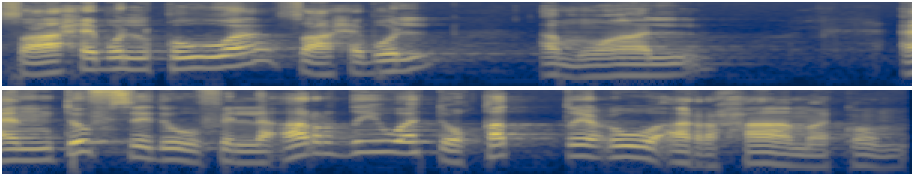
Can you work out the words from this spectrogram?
صاحب القوة صاحب الأموال. أن تفسدوا في الأرض وتقطعوا أرحامكم.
